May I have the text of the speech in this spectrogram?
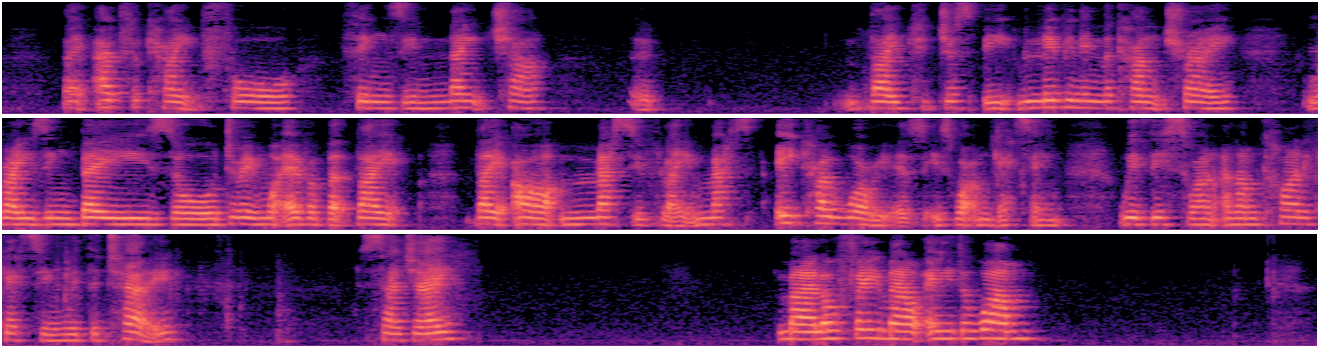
They advocate for things in nature. Uh, they could just be living in the country, raising bees or doing whatever, but they they are massively, mass, eco warriors is what I'm getting with this one. And I'm kind of getting with the two, Sajay, male or female, either one,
